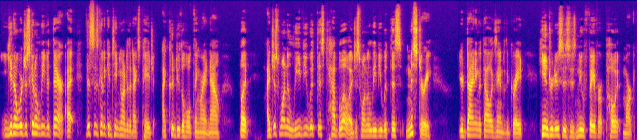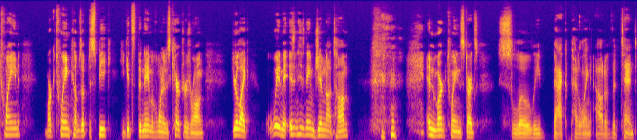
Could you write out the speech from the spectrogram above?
you know, we're just going to leave it there. I, this is going to continue on to the next page. I could do the whole thing right now, but I just want to leave you with this tableau. I just want to leave you with this mystery. You're dining with Alexander the Great. He introduces his new favorite poet, Mark Twain. Mark Twain comes up to speak. He gets the name of one of his characters wrong. You're like, wait a minute, isn't his name Jim, not Tom? and Mark Twain starts slowly backpedaling out of the tent.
